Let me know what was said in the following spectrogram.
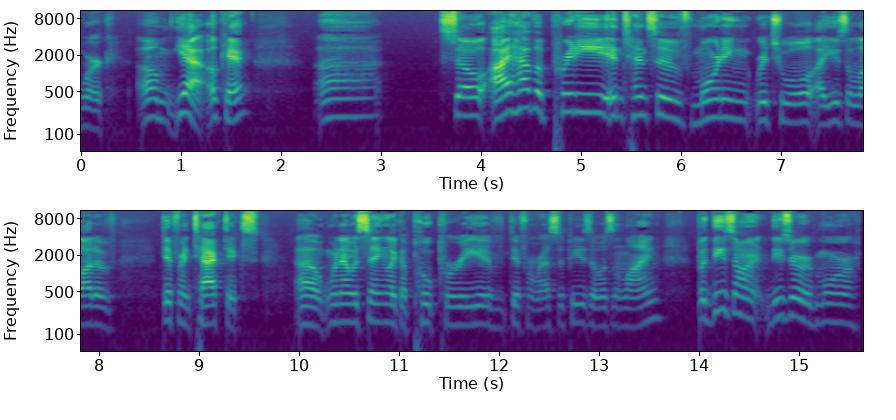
work. Um, yeah, okay. Uh, so I have a pretty intensive morning ritual. I use a lot of different tactics. Uh, when I was saying like a potpourri of different recipes, I wasn't lying. But these aren't. These are more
